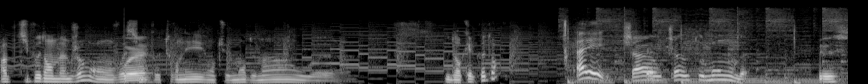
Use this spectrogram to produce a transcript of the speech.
un petit peu dans le même genre. On voit si on peut tourner éventuellement demain ou, euh, ou dans quelques temps. Allez, ciao, ciao tout le monde. Plus.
